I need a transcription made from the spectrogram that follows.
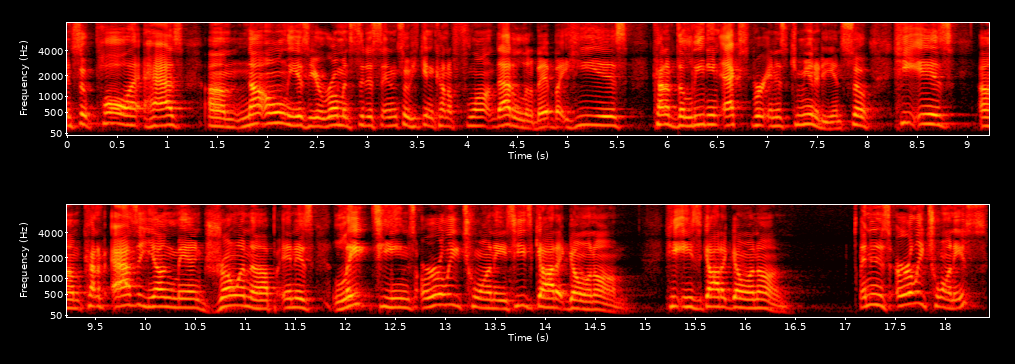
And so Paul has, um, not only is he a Roman citizen, so he can kind of flaunt that a little bit, but he is kind of the leading expert in his community. And so he is um, kind of as a young man growing up in his late teens, early 20s, he's got it going on. He, he's got it going on. And in his early 20s,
